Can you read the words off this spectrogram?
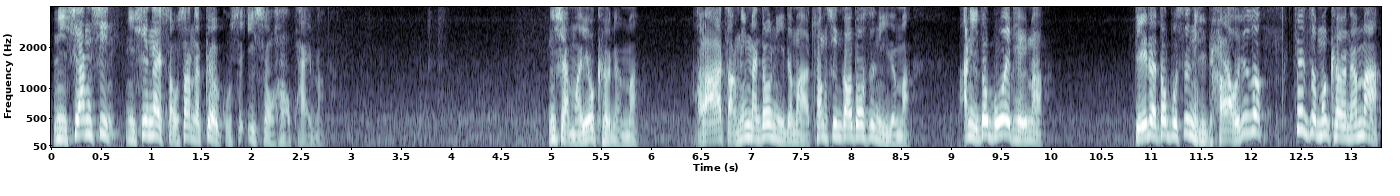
你相信你现在手上的个股是一手好牌吗？你想嘛，有可能吗？好啦，涨停板都你的嘛，创新高都是你的嘛，啊，你都不会赔嘛？跌的都不是你的，我就说这怎么可能嘛？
